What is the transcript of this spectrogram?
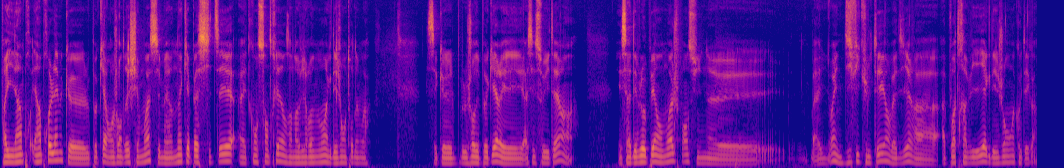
Enfin, il y, a un pro- il y a un problème que le poker a engendré chez moi, c'est mon incapacité à être concentré dans un environnement avec des gens autour de moi. C'est que le joueur de poker est assez solitaire. Et ça a développé en moi, je pense, une, euh, bah, une, ouais, une difficulté, on va dire, à, à pouvoir travailler avec des gens à côté. Quoi.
